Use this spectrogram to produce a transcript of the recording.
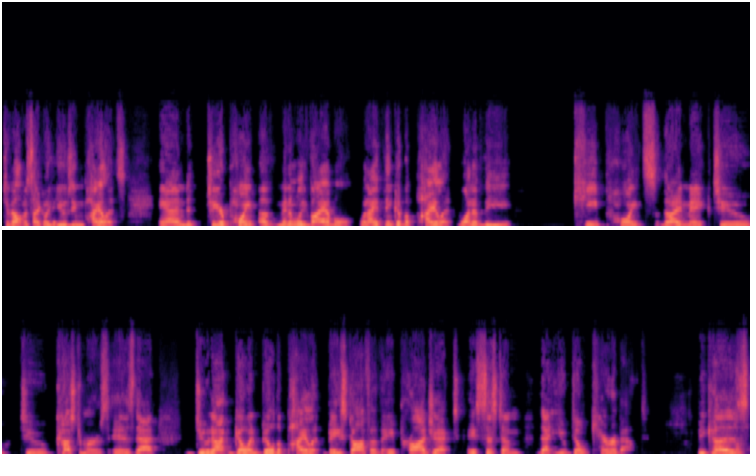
development cycle using pilots. And to your point of minimally viable when i think of a pilot one of the key points that I make to to customers is that do not go and build a pilot based off of a project, a system that you don't care about, because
